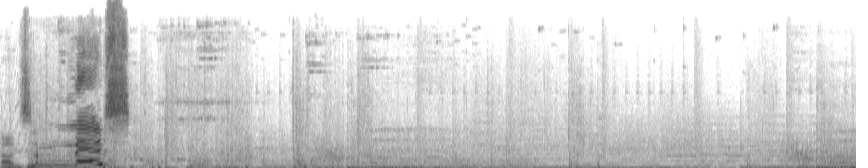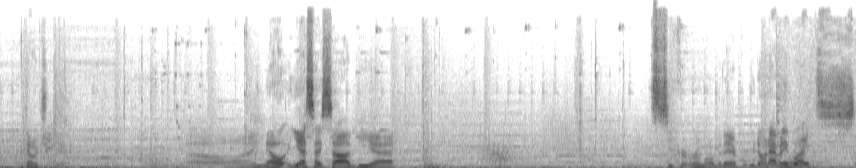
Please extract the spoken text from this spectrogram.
Oh, this is a mess! Don't you dare. Oh, I know. Yes, I saw the uh, secret room over there, but we don't have any blanks.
